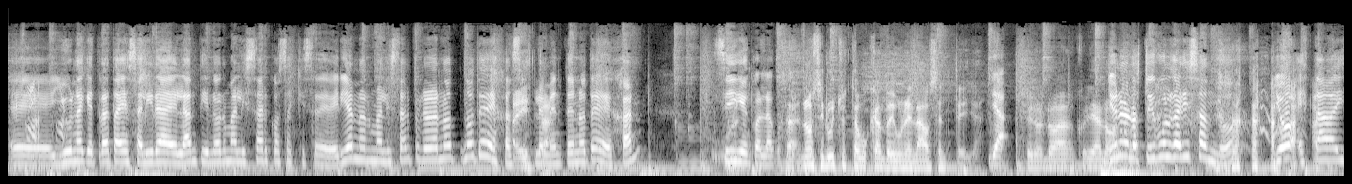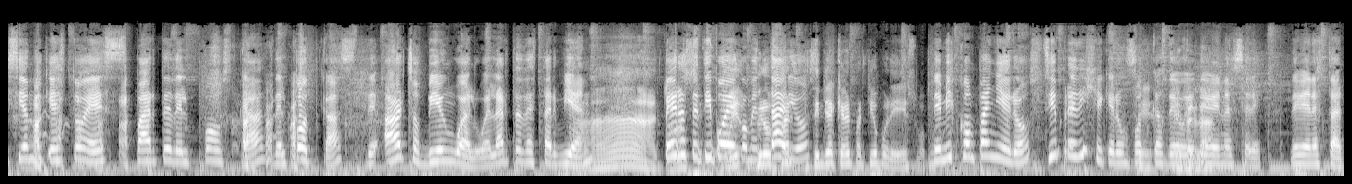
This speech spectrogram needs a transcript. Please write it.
eh, y una que trata de salir adelante y normalizar cosas que se deberían normalizar, pero ahora no, no te dejan, Ahí está. simplemente no te dejan. Siguen con la O sea, cuestión. no, si Lucho está buscando ahí un helado centella. Ya. Pero lo- ya lo. Yo no lo estoy vulgarizando. Yo estaba diciendo que esto es parte del podcast, del podcast The Art of Being Well, o el arte de estar bien. Ah, Pero entonces- este tipo de pero comentarios- tendría que haber partido por eso. papá. de mis compañeros, siempre dije que era un Sí, podcast de, de bienestar. De bienestar.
